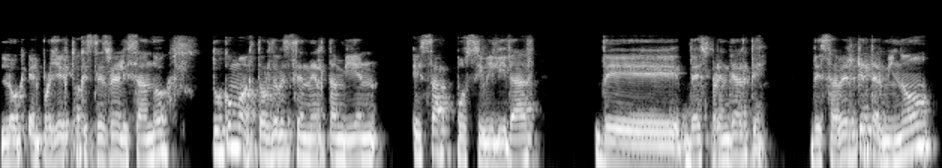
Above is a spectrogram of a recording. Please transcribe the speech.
el proyecto que estés realizando, tú como actor debes tener también esa posibilidad de, desprenderte, de saber que terminó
